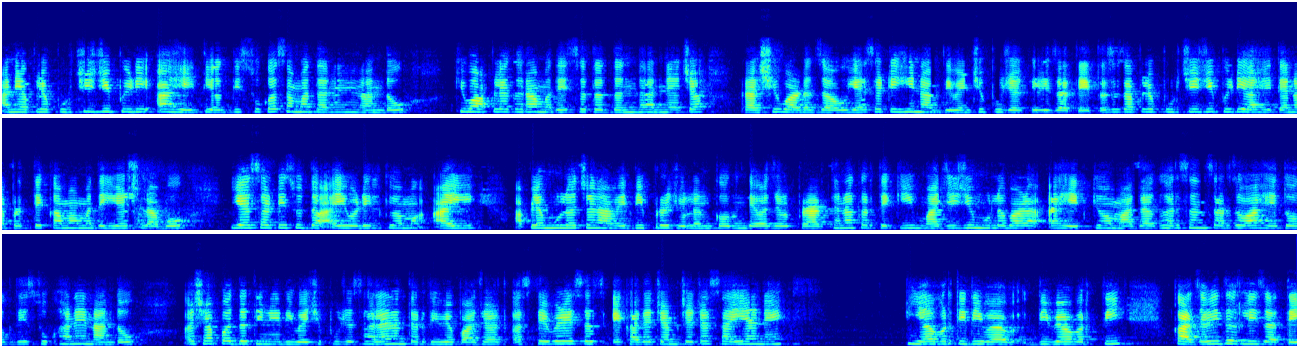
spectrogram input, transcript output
आणि आपल्या पुढची जी पिढी आहे ती अगदी सुख समाधानाने नांदो किंवा आपल्या घरामध्ये सतत धनधान्याच्या राशी वाढत जावो यासाठी ही नागदेवांची पूजा केली जाते. तसेच आपल्या पुढची जी पिढी आहे त्यांना प्रत्येक कामामध्ये यश लाभो. यासाठी सुद्धा आई वडील किंवा मग आई आपल्या मुलाच्या नावे दीप प्रज्वलन करून देवाजवळ प्रार्थना करते की माझी जी मुलं बाळ आहेत किंवा माझा घर संसार जो आहे तो अगदी सुखाने नांदो. अशा पद्धतीने दिव्याची पूजा झाल्यानंतर दिवे पाजळत असते वेळेसच एखाद्या चमच्याच्या साह्याने यावरती दिव्या दिव्यावरती काजळी धरली जाते.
